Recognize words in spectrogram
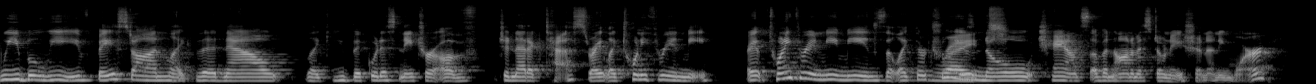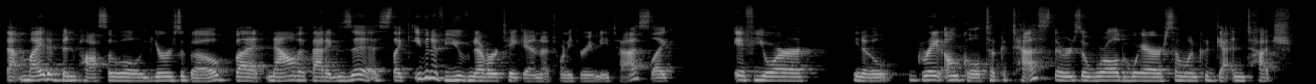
we believe based on like the now like ubiquitous nature of genetic tests, right? Like 23andMe, right? 23andMe means that like there truly right. is no chance of anonymous donation anymore. That might have been possible years ago, but now that that exists, like even if you've never taken a 23andMe test, like if you're you know, great uncle took a test, there's a world where someone could get in touch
